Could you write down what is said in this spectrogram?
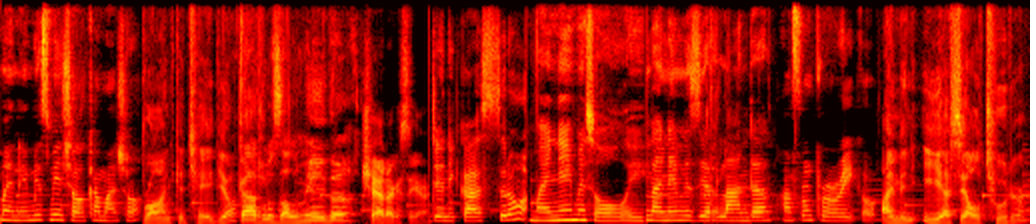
My name is Michelle Camacho. Ron Catavia. Carlos Almeida. Chad Garcia. Jenny Castro. My name is Oli. My name is Irlanda. I'm from Puerto Rico. I'm an ESL tutor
